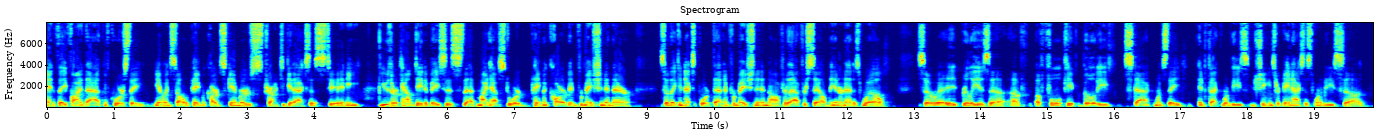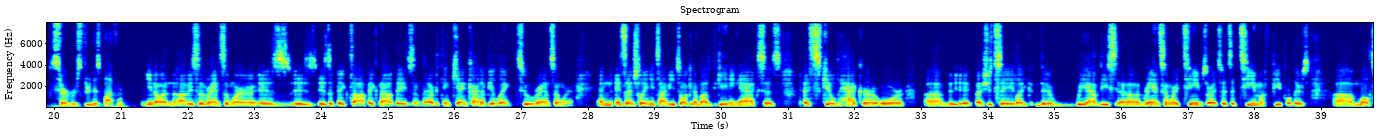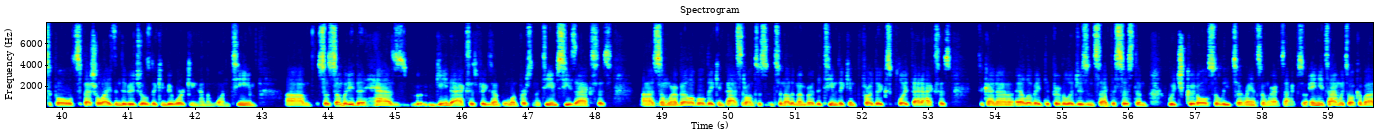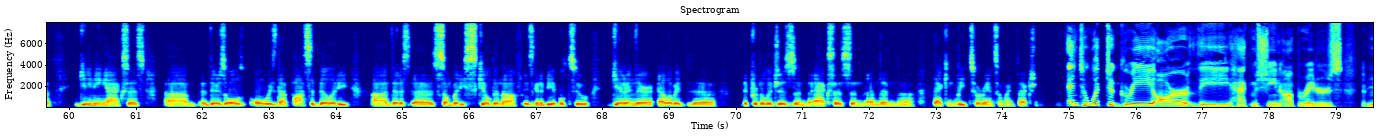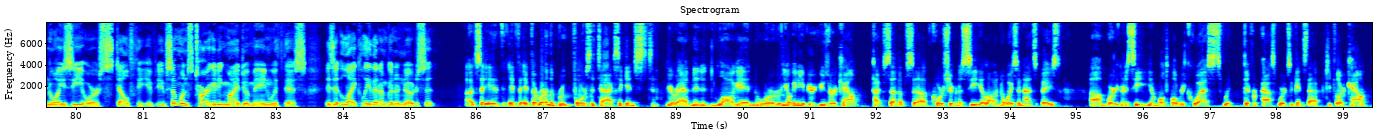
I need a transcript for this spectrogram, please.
And if they find that, of course, they you know install the payment card skimmers, trying to get access to any user account databases that might have stored payment card information in there, so they can export that information and offer that for sale on the internet as well. So it really is a, a, a full capability stack once they infect one of these machines or gain access to one of these uh, servers through this platform. You know, and obviously ransomware is is is a big topic nowadays, and everything can kind of be linked to ransomware. And essentially, anytime you're talking about gaining access, a skilled hacker or um, I should say, like there, we have these uh, ransomware teams, right? So it's a team of people. There's uh, multiple specialized individuals that can be working on one team. Um, so somebody that has gained access, for example, one person on the team sees access uh, somewhere available, they can pass it on to, to another member of the team. They can further exploit that access to kind of elevate the privileges inside the system, which could also lead to a ransomware attack. So anytime we talk about gaining access, um, there's al- always that possibility uh, that uh, somebody skilled enough is going to be able to get in there, elevate the, the privileges and access, and, and then uh, that can lead to a ransomware infection. And to what degree are the hack machine operators noisy or stealthy? If, if someone's targeting my domain with this, is it likely that I'm going to notice it? I'd say if, if, if, they're running the brute force attacks against your admin login or you know any of your user account type setups, uh, of course you're going to see a lot of noise in that space um, where you're going to see you know multiple requests with different passwords against that particular account.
